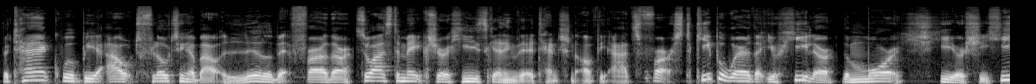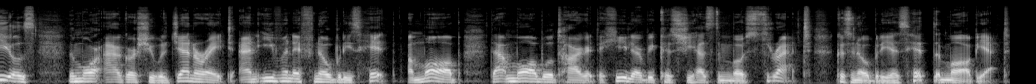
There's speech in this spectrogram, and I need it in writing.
the tank will be out floating about a little bit further so as to make sure he's getting the attention of the ads first. Keep aware that your healer, the more he or she heals, the more aggro she will generate. And even if nobody's hit a mob, that mob will target the healer because she has the most threat because nobody has hit the mob yet.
